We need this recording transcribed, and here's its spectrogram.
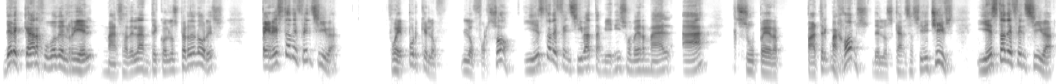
Derek Carr jugó del riel más adelante con los perdedores, pero esta defensiva fue porque lo, lo forzó. Y esta defensiva también hizo ver mal a Super Patrick Mahomes de los Kansas City Chiefs. Y esta defensiva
